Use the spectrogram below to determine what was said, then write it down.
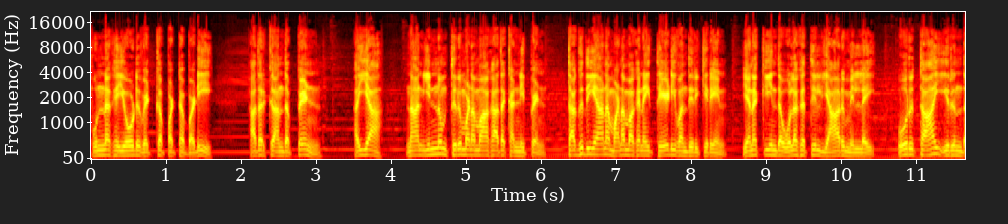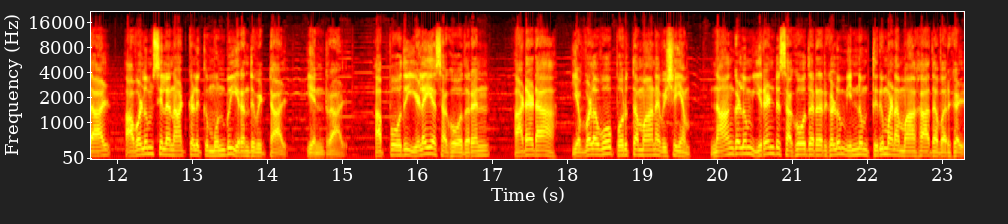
புன்னகையோடு வெட்கப்பட்டபடி அதற்கு அந்த பெண் ஐயா நான் இன்னும் திருமணமாகாத கன்னிப்பெண். தகுதியான மணமகனை தேடி வந்திருக்கிறேன். எனக்கு இந்த உலகத்தில் யாரும் இல்லை. ஒரு தாய் இருந்தாள் அவளும் சில நாட்களுக்கு முன்பு இறந்துவிட்டாள் என்றாள். அப்போது இளைய சகோதரன் அடடா எவ்வளவோ பொருத்தமான விஷயம். நாங்களும் இரண்டு சகோதரர்களும் இன்னும் திருமணமாகாதவர்கள்.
